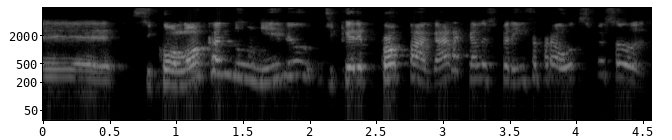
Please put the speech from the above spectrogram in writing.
é, se coloca num nível de querer propagar aquela experiência para outras pessoas.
